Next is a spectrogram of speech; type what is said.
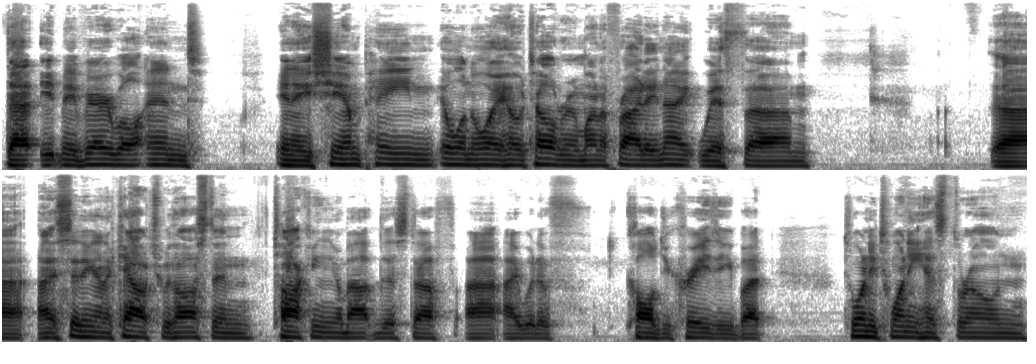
that it may very well end in a Champaign, Illinois hotel room on a Friday night with um, uh, sitting on a couch with Austin talking about this stuff, uh, I would have called you crazy. But 2020 has thrown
